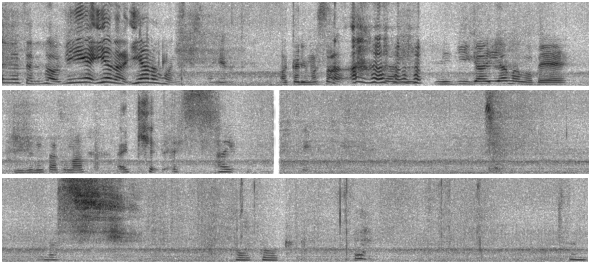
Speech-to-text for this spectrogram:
いですよね。そう。右が嫌なら嫌な方に刺してあげる。わかりました。右が嫌なので右に刺します。OK です。はい。よし。方向でうん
